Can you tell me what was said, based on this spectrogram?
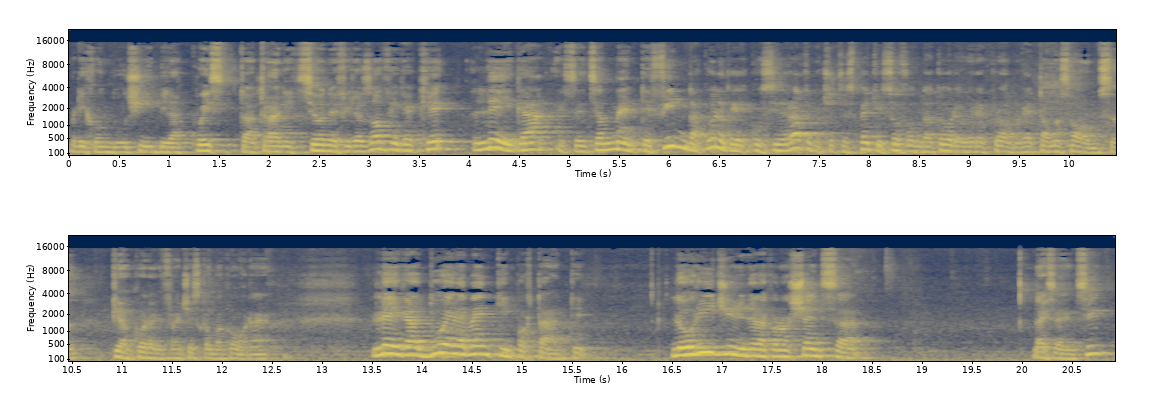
riconducibile a questa tradizione filosofica che lega essenzialmente fin da quello che è considerato per certi aspetti il suo fondatore vero e proprio, che è Thomas Hobbes, più ancora che Francesco Bacone, eh, lega due elementi importanti, l'origine della conoscenza dai sensi,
